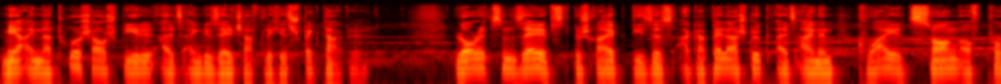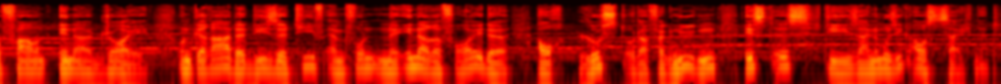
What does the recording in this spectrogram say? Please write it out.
mehr ein Naturschauspiel als ein gesellschaftliches Spektakel. Lauritsen selbst beschreibt dieses A cappella-Stück als einen Quiet Song of Profound Inner Joy. Und gerade diese tief empfundene innere Freude, auch Lust oder Vergnügen, ist es, die seine Musik auszeichnet.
